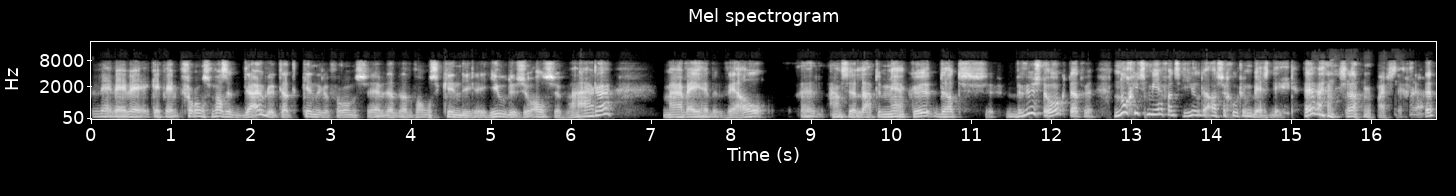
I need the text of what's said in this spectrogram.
wij, wij, wij kijk, voor ons was het duidelijk dat kinderen voor ons, hè, dat, dat we onze kinderen hielden zoals ze waren. Maar wij hebben wel aan ze laten merken dat, bewust ook, dat we nog iets meer van ze hielden als ze goed hun best deden. Hè? Zal ik maar zeggen. Ja.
